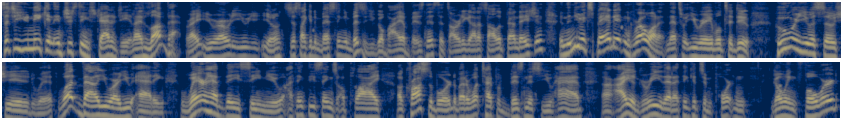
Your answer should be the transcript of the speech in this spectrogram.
such a unique and interesting strategy and i love that right? You're already you you know it's just like an investing in business. You go buy a business that's already got a solid foundation and then you expand it and grow on it and that's what you were able to do. Who are you associated with? What value are you adding? Where have they seen you? I think these things apply across the board no matter what type of business you have. Uh, i agree that i think it's important going forward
